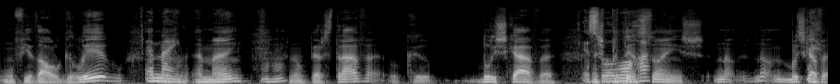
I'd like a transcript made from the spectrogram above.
um fidalgo galego, a mãe, a mãe, uhum. não perstrava, o que beliscava as pretensões, não, não, beliscava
